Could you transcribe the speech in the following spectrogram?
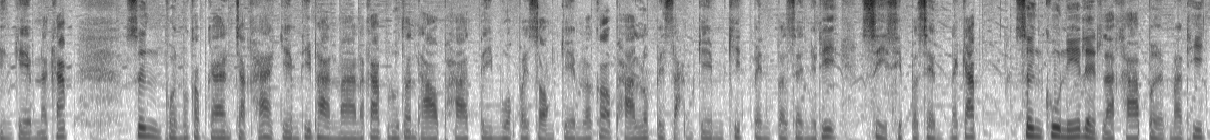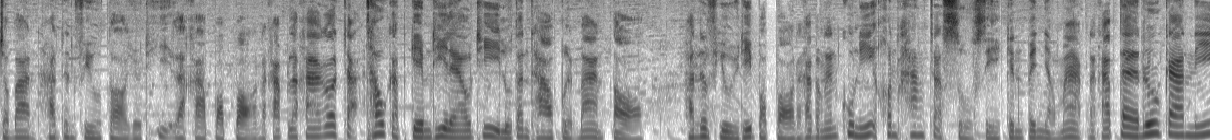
1 เกมนะครับ ซึ่งผลประกอบการจาก 5 เกมที่ผ่านมานะครับรูตันทาวพาตีบวกไป 2 เกม แล้วก็พาลบไป 3 เกม คิดเป็นเปอร์เซ็นต์อยู่ที่ 40%นะครับซึ่งคู่นี้เลทราคาเปิดมาที่เจ้าบ้านฮัตเทิลฟิลต่ออยู่ที่ราคาปอปอนะครับ ราคาก็จะเท่ากับเกมที่แล้วที่ลูตันทาวเปิดบ้านต่อ ฮัตเตอร์ฟิลอยู่ที่ปอปอนะครับดังนั้นคู่นี้ค่อนข้างจะสูสีกันเป็นอย่างมากนะครับ แต่ฤดูกาลนี้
